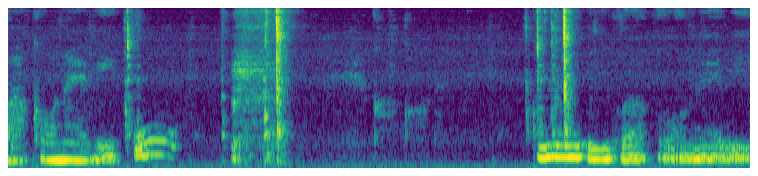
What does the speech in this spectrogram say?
ykakonevi kuus, ykakonevi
